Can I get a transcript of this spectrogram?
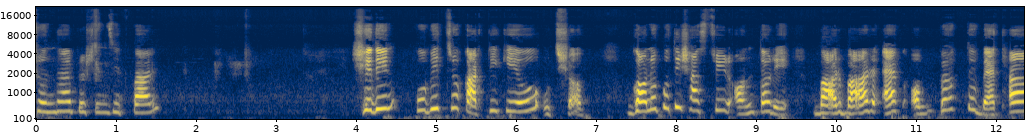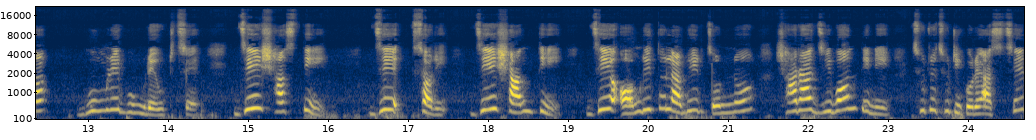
সন্ধ্যা, প্রসেনজিৎ পাল। সেদিন পবিত্র কার্তিকেয় উৎসব। গণপতি শাস্ত্রীর অন্তরে বারবার এক অব্যক্ত ব্যথা গুমড়ে গুমড়ে উঠছে। যে শাস্তি, যে সরি যে শান্তি, যে অমৃত লাভের জন্য সারা জীবন তিনি ছুটোছুটি করে আসছেন,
